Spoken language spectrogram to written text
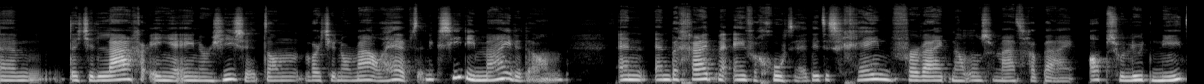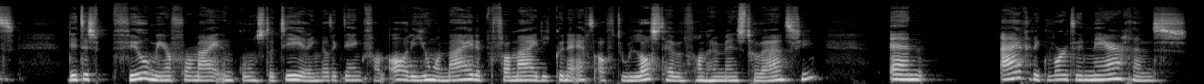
um, dat je lager in je energie zit dan wat je normaal hebt. En ik zie die meiden dan. En, en begrijp me even goed, hè. dit is geen verwijt naar onze maatschappij. Absoluut niet. Dit is veel meer voor mij een constatering dat ik denk van, oh, die jonge meiden van mij, die kunnen echt af en toe last hebben van hun menstruatie. En eigenlijk wordt er nergens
